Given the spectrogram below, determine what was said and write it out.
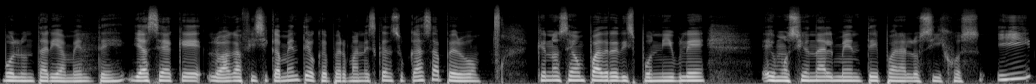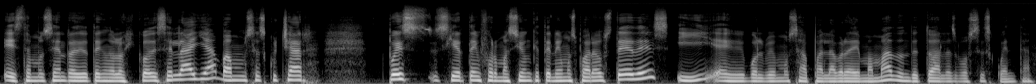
voluntariamente, ya sea que lo haga físicamente o que permanezca en su casa, pero que no sea un padre disponible emocionalmente para los hijos. Y estamos en Radio Tecnológico de Celaya, vamos a escuchar pues cierta información que tenemos para ustedes y eh, volvemos a Palabra de Mamá donde todas las voces cuentan.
